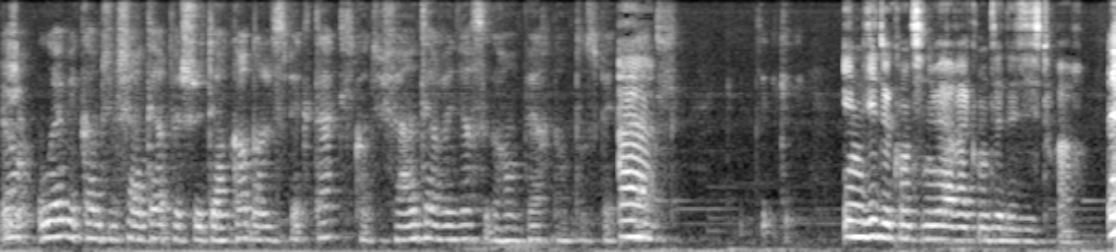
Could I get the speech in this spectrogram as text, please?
Non, Ouais, mais quand tu le fais intervenir, j'étais encore dans le spectacle, quand tu fais intervenir ce grand-père dans ton spectacle. Il me dit de continuer à raconter des histoires. ok.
